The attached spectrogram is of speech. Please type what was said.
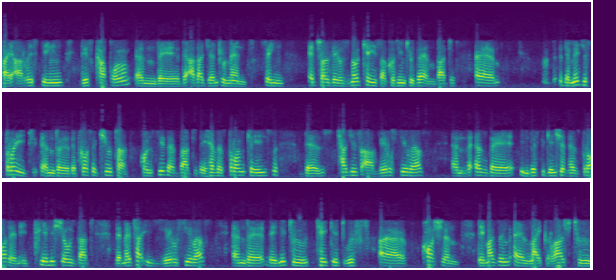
by arresting this couple and the, the other gentlemen, saying actually there is no case according to them, but um, the magistrate and uh, the prosecutor considered that they have a strong case. The charges are very serious and as the investigation has broadened, it clearly shows that the matter is very serious and uh, they need to take it with uh, caution. They mustn't uh, like rush to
